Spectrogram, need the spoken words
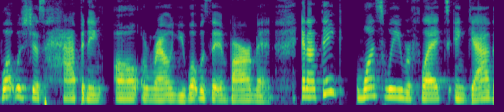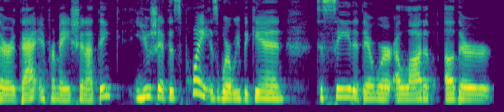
what was just happening all around you? What was the environment? And I think once we reflect and gather that information, I think usually at this point is where we begin to see that there were a lot of other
